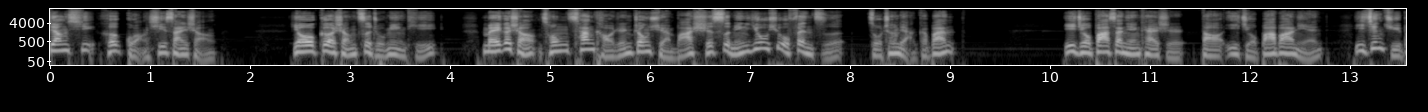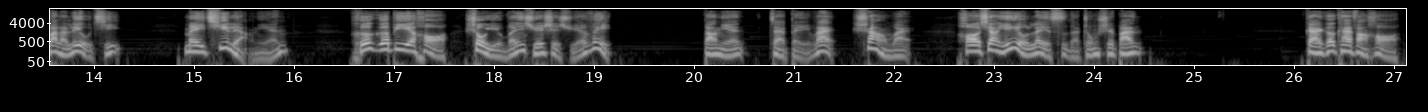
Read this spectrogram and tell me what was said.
江西和广西三省，由各省自主命题，每个省从参考人中选拔十四名优秀分子，组成两个班。一九八三年开始到一九八八年，已经举办了六期，每期两年，合格毕业后授予文学士学位。当年在北外、上外，好像也有类似的中师班。改革开放后，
